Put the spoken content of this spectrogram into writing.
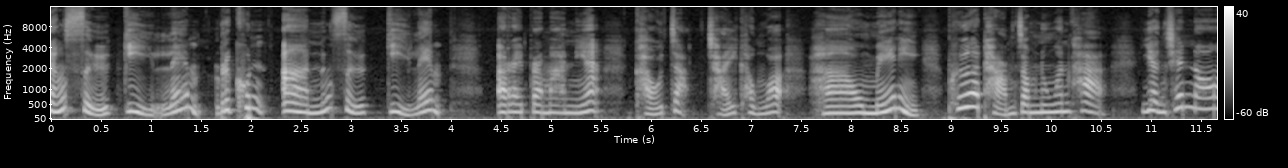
หนังสือกี่เล่ม หรือคุณอ่านหนังสือกี่เล่ม อะไรประมาณเนี้ย เขาจะใช้คำว่า how many เพื่อถามจำนวนค่ะ อย่างเช่นน้อง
